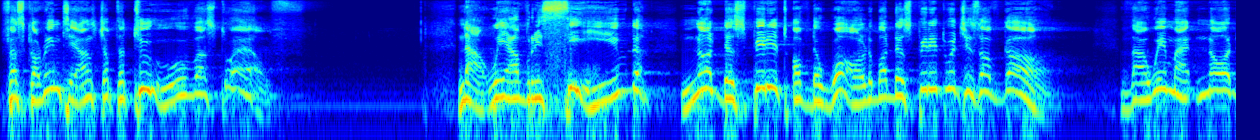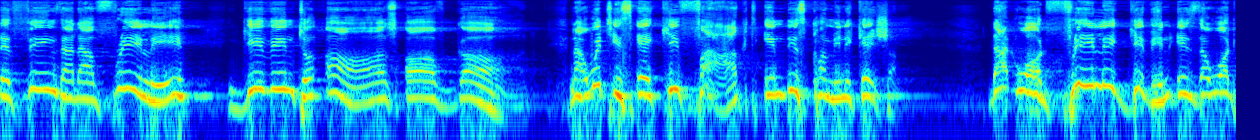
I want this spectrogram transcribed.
First Corinthians chapter 2 verse 12. Now we have received not the spirit of the world but the spirit which is of God that we might know the things that are freely given to us of God. Now which is a key fact in this communication. That word freely given is the word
